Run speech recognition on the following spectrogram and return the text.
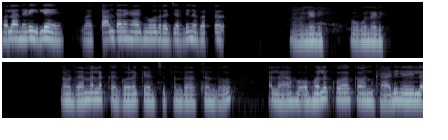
ಹೊಲ ನಡಿ ಇಲ್ಲೇ. ಕಾಲ್ ತರ ಹಾದು ಹೋದ್ರೆ ಜಲ್ದಿನ ಬರ್ತವೆ. ಹ್ಞೂ ನಡಿ, ಹೋಗು ನಡಿ. ನೋಡ್ದ ಮಲಕ್ಕ ಗೊರ ಕೆಡ್ಸಿ ತಂದ ತಂದು. ಅಲ್ಲ ಹೊಲಕ್ಕೆ ಹೋಗಕ್ಕೆ ಅವ್ನ ಗಾಡಿ ಹೇಳಿಲ್ಲ.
